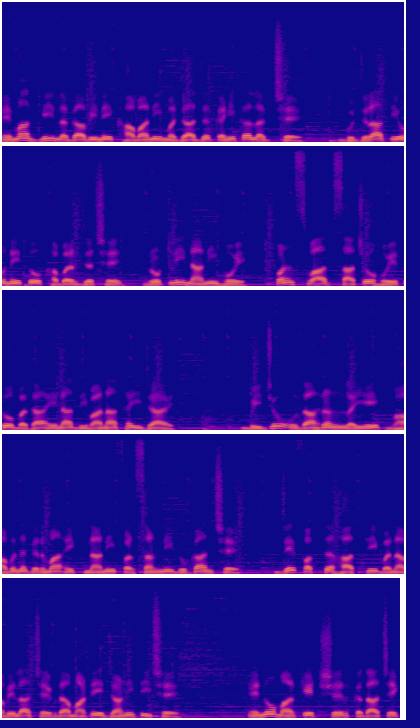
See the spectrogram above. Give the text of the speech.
એમાં ઘી લગાવીને ખાવાની મજા જ કંઈક અલગ છે. ગુજરાતીઓને તો ખબર જ છે, રોટલી નાની હોય, પણ સ્વાદ સાચો હોય તો બધા એના દીવાના થઈ જાય. બીજું ઉદાહરણ લઈએ, ભાવનગરમાં એક નાની ફરસાણની દુકાન છે, જે ફક્ત હાથથી બનાવેલા ચેવડા માટે જાણીતી છે. એનો માર્કેટ શેર કદાચ એક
